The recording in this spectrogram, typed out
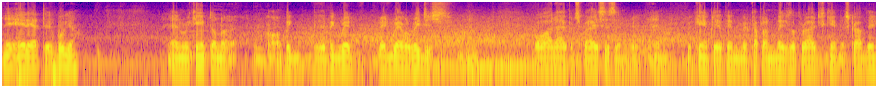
head out to Boulia, and we camped on a, a big, a big red red gravel ridges and wide open spaces and and we camped out then a couple hundred metres off the road just camped in a scrub there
